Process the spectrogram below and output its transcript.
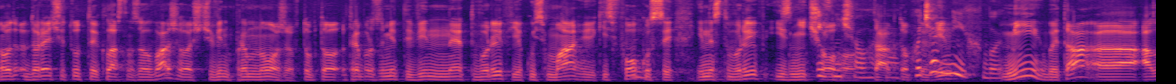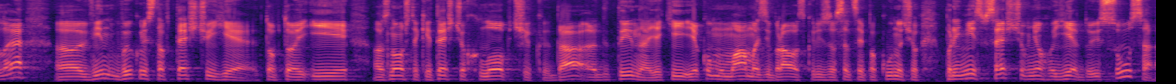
Ну, от, до речі, тут ти класно зауважила, що він примножив. Тобто, треба розуміти, він не творив якусь магію, якісь фокуси і не створив із нічого. Із нічого, так. Тобто Хоча він міг би. Міг би, та, але е, він використав те, що є. Тобто, і знову ж таки, те, що хлопчик, да, дитина, який, якому мама зібрала, скоріш за все, цей пакуночок, приніс все, що в нього є до Ісуса,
